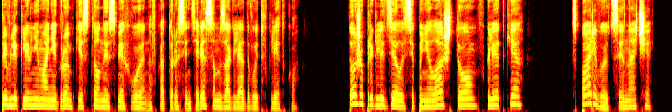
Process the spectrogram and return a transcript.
Привлекли внимание громкие стоны и смех воинов, которые с интересом заглядывают в клетку. Тоже пригляделась и поняла, что в клетке спариваются, иначе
